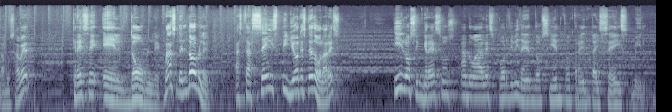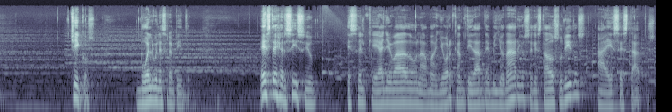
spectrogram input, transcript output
Vamos a ver. Crece el doble, más del doble, hasta 6 billones de dólares. Y los ingresos anuales por dividendo 136 mil. Chicos, vuelvo y les repito este ejercicio es el que ha llevado la mayor cantidad de millonarios en Estados Unidos a ese estatus.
